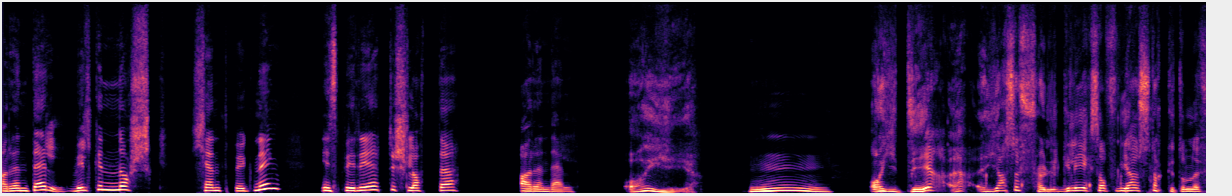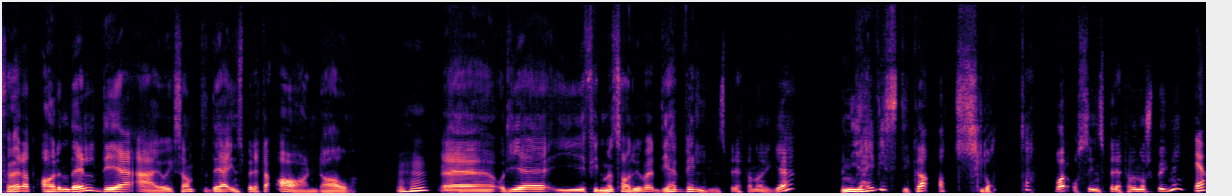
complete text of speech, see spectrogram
Arendel? Hvilken norsk kjent bygning inspirerte slottet Arendel? Oi! Mm. Oi, det Ja, selvfølgelig, ikke sant? For vi har jo snakket om det før, at Arendel, det er jo, ikke sant, det er inspirert av Arendal. mhm. Eh, og de i filmen så har de, de er veldig inspirert av Norge. Men jeg visste ikke at Slottet var også inspirert av en norsk bygning. Ja.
